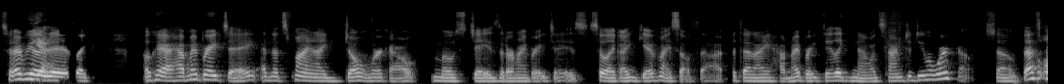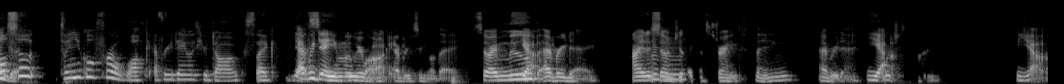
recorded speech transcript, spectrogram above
So every other yeah. day is like, okay, I have my break day, and that's fine. I don't work out most days that are my break days. So like I give myself that, but then I had my break day. Like now it's time to do a workout. So that's also good. don't you go for a walk every day with your dogs? Like yes, every day you move your body every single day. So I move yeah. every day. I just mm-hmm. don't do mm-hmm. like a strength thing every day. Yeah. Yeah.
